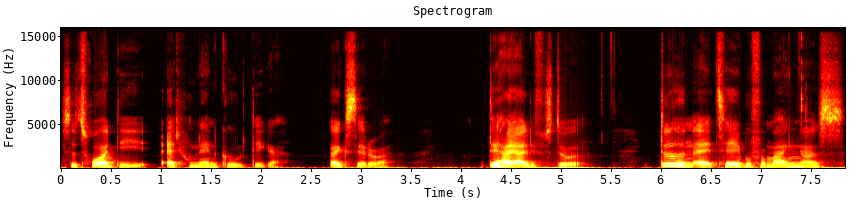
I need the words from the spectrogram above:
så tror de, at hun er en golddigger, og etc. Det har jeg aldrig forstået. Døden er et tabu for mange også.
